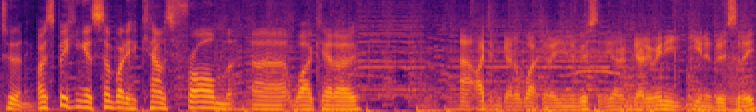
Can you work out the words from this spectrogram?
turning. I'm speaking as somebody who comes from uh, Waikato. Uh, I didn't go to Waikato University. I didn't go to any university,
